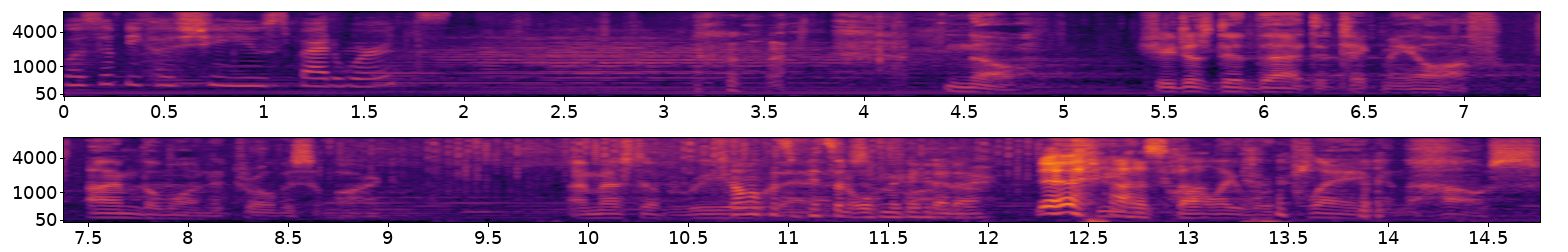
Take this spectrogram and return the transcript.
Was it because she used bad words? No. She just did that to tick me off. I'm the one that drove us apart. I messed up real Mach mal kurz die bad Pizza in den as a Ofen, bin gleich wieder father. da. She and Alles klar. Polly were playing in the house.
